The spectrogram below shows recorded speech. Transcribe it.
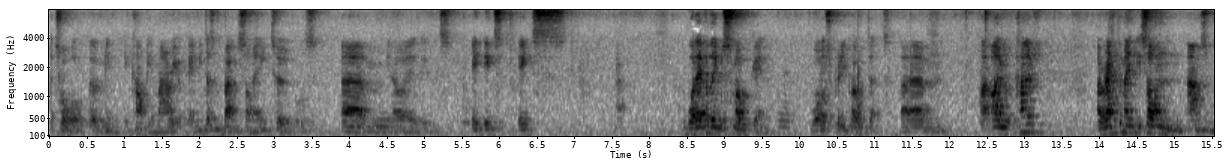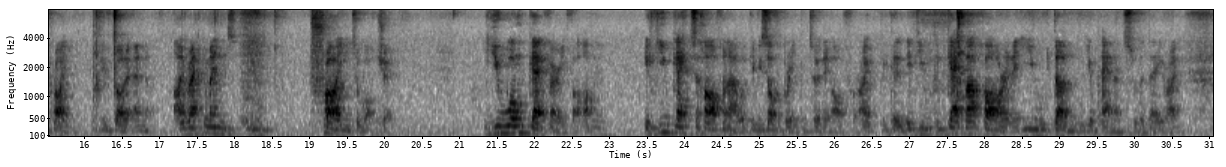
at all. I mean, it can't be a Mario game. It doesn't bounce on any turtles. Um, you know, it, it's it, it's it's whatever they were smoking was pretty potent. Um, I, I kind of I recommend it's on Amazon Prime if you've got it, and I recommend you try to watch it. You won't get very far. If you get to half an hour, give yourself a break and turn it off, right? Because if you can get that far in it, you've done your penance for the day, right?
